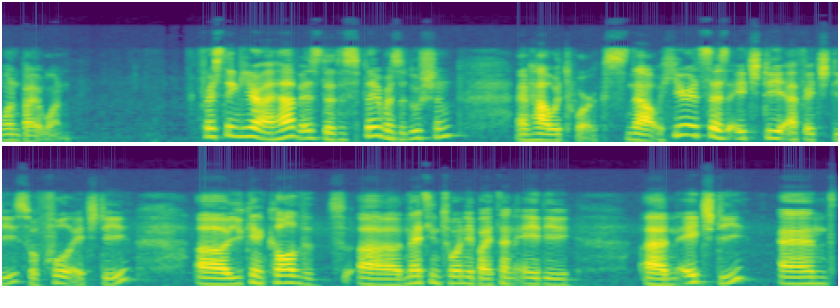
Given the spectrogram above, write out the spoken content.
one by one. First thing here I have is the display resolution and how it works. Now here it says HD FHD, so full HD. Uh, you can call it uh, 1920 by 1080 an HD, and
